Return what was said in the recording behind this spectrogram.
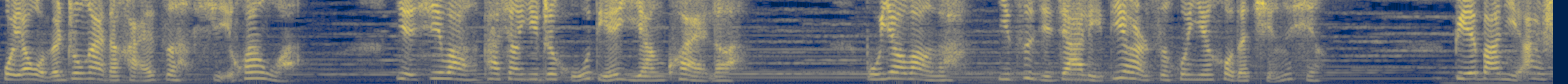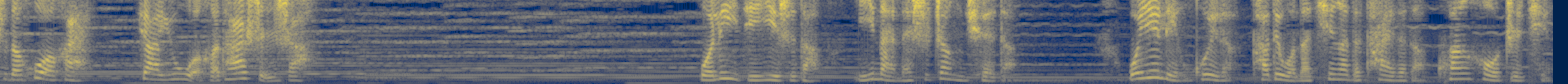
我要我们钟爱的孩子喜欢我。”也希望他像一只蝴蝶一样快乐。不要忘了你自己家里第二次婚姻后的情形，别把你暗示的祸害嫁于我和他身上。我立即意识到姨奶奶是正确的，我也领会了她对我那亲爱的太太的宽厚之情。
